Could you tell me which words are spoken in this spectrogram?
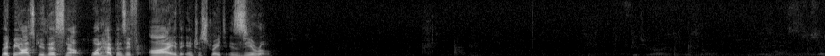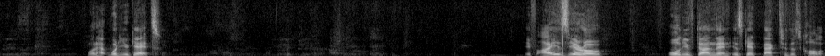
Let me ask you this now. What happens if I, the interest rate, is zero? What, what do you get? If I is zero, all you've done then is get back to this column,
